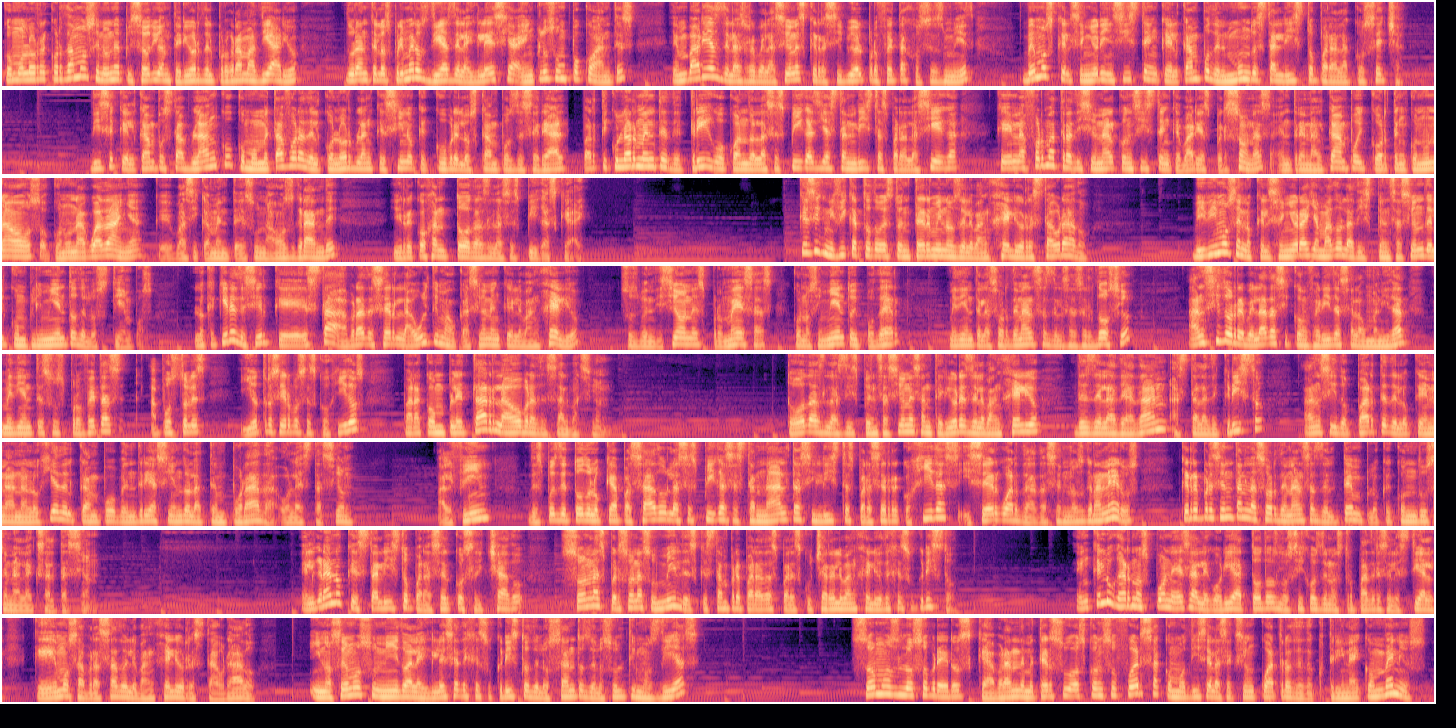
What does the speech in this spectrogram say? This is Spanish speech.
Como lo recordamos en un episodio anterior del programa diario, durante los primeros días de la iglesia e incluso un poco antes, en varias de las revelaciones que recibió el profeta José Smith, vemos que el Señor insiste en que el campo del mundo está listo para la cosecha. Dice que el campo está blanco como metáfora del color blanquecino que cubre los campos de cereal, particularmente de trigo cuando las espigas ya están listas para la siega, que en la forma tradicional consiste en que varias personas entren al campo y corten con una hoz o con una guadaña, que básicamente es una hoz grande, y recojan todas las espigas que hay. ¿Qué significa todo esto en términos del Evangelio restaurado? Vivimos en lo que el Señor ha llamado la dispensación del cumplimiento de los tiempos, lo que quiere decir que esta habrá de ser la última ocasión en que el Evangelio, sus bendiciones, promesas, conocimiento y poder, mediante las ordenanzas del sacerdocio, han sido reveladas y conferidas a la humanidad mediante sus profetas, apóstoles y otros siervos escogidos para completar la obra de salvación. Todas las dispensaciones anteriores del Evangelio, desde la de Adán hasta la de Cristo, han sido parte de lo que en la analogía del campo vendría siendo la temporada o la estación. Al fin, después de todo lo que ha pasado, las espigas están altas y listas para ser recogidas y ser guardadas en los graneros, que representan las ordenanzas del templo que conducen a la exaltación. El grano que está listo para ser cosechado son las personas humildes que están preparadas para escuchar el Evangelio de Jesucristo. ¿En qué lugar nos pone esa alegoría a todos los hijos de nuestro Padre Celestial que hemos abrazado el Evangelio restaurado y nos hemos unido a la Iglesia de Jesucristo de los Santos de los últimos días? Somos los obreros que habrán de meter su hoz con su fuerza, como dice la sección 4 de Doctrina y Convenios.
